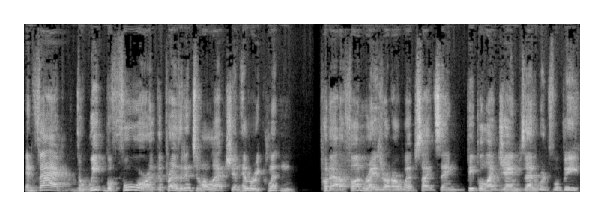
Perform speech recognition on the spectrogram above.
In fact, the week before the presidential election, Hillary Clinton put out a fundraiser on our website saying people like James Edwards will be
